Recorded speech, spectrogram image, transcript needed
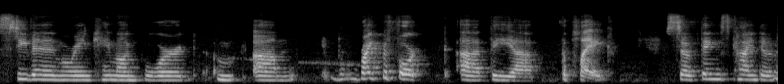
Stephen and Maureen came on board um, um, right before uh, the uh, the plague, so things kind of.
